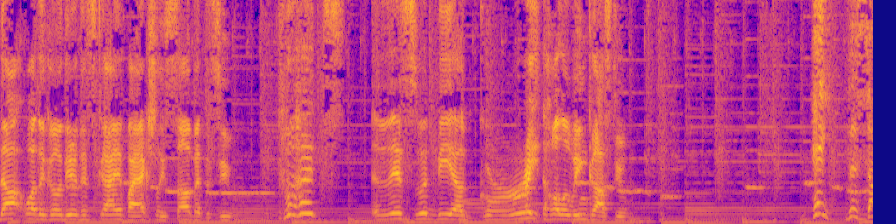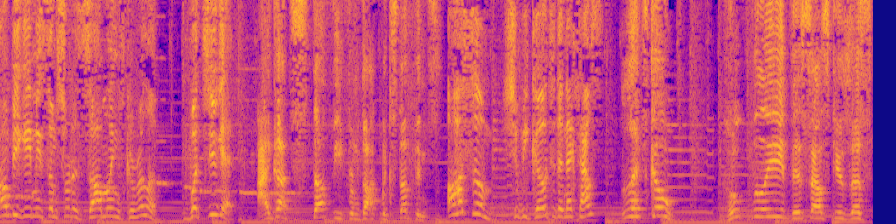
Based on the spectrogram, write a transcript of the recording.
not want to go near this guy if I actually saw him at the zoo. But this would be a great Halloween costume. Hey, the zombie gave me some sort of Zomlings gorilla. What'd you get? I got Stuffy from Doc McStuffins. Awesome. Should we go to the next house? Let's go! Hopefully, this house gives us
